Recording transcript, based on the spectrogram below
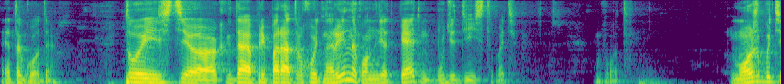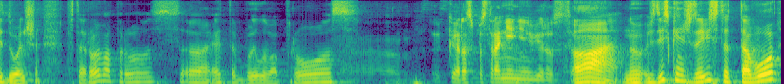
Это годы. То есть, э, когда препарат выходит на рынок, он лет 5 будет действовать. Вот. Может быть и дольше. Второй вопрос, э, это был вопрос распространение вируса? А, ну здесь, конечно, зависит от того,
